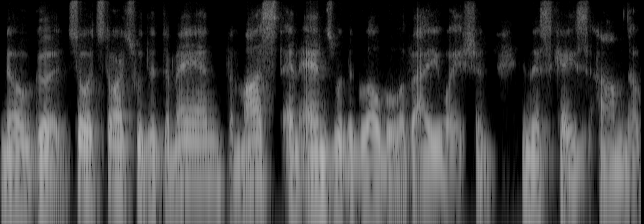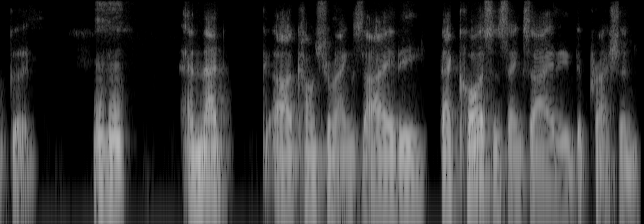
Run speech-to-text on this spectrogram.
no good. So it starts with the demand, the must, and ends with the global evaluation. In this case, I'm no good. Mm-hmm. And that uh, comes from anxiety, that causes anxiety, depression,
